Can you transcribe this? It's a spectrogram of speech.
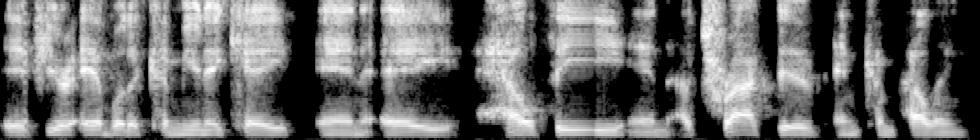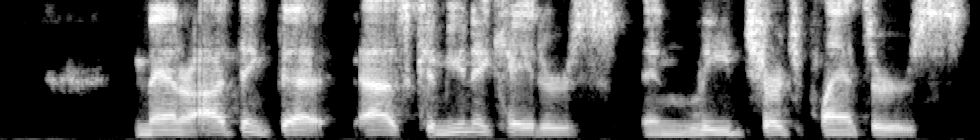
if you're able to communicate in a healthy and attractive and compelling manner. I think that as communicators and lead church planters,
